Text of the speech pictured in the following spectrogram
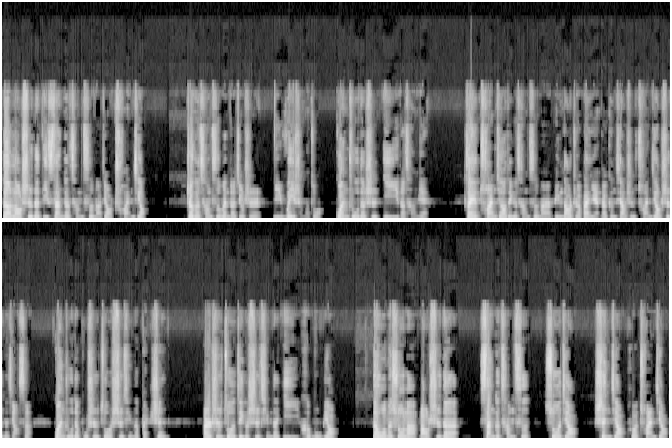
那老师的第三个层次呢，叫传教，这个层次问的就是你为什么做，关注的是意义的层面。在传教这个层次呢，领导者扮演的更像是传教士的角色。关注的不是做事情的本身，而是做这个事情的意义和目标。那我们说了，老师的三个层次：说教、身教和传教。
